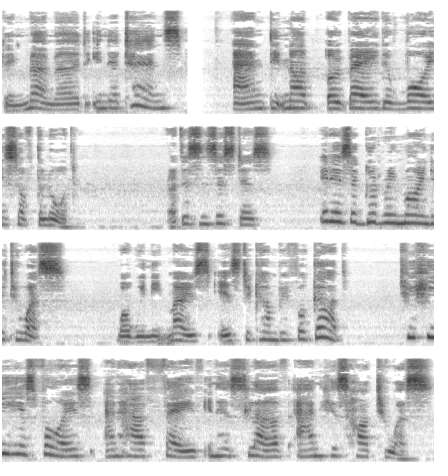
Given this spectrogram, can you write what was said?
they murmured in their tents and did not obey the voice of the Lord. Brothers and sisters, it is a good reminder to us. What we need most is to come before God, to hear his voice and have faith in his love and his heart to us.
